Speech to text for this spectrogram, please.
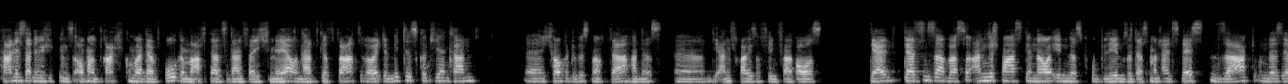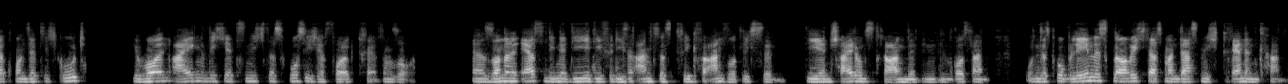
Hannes hat nämlich übrigens auch mal ein Praktikum bei der Pro gemacht, dazu dann vielleicht mehr und hat gefragt, ob er heute mitdiskutieren kann. Äh, ich hoffe, du bist noch da, Hannes. Äh, die Anfrage ist auf jeden Fall raus. Der, das ist aber so angesprochen genau eben das Problem, so dass man als Westen sagt, und das ist ja grundsätzlich gut, wir wollen eigentlich jetzt nicht das russische Volk treffen, so, äh, sondern in erster Linie die, die für diesen Angriffskrieg verantwortlich sind, die Entscheidungstragenden in, in Russland. Und das Problem ist, glaube ich, dass man das nicht trennen kann.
